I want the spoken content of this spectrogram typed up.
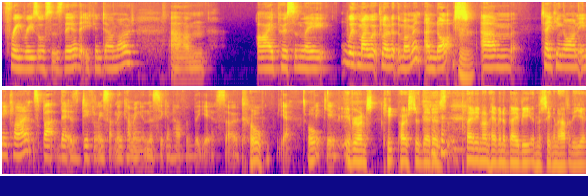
free resources there that you can download. Um, I personally, with my workload at the moment, are not um, taking on any clients, but that is definitely something coming in the second half of the year. So, Cool. yeah, Oh, thank you. Everyone keep posted that is planning on having a baby in the second half of the year.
